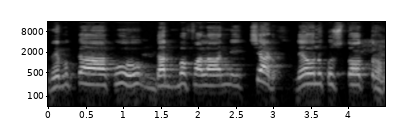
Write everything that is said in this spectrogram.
రెబకాకు గర్భఫలాన్ని ఇచ్చాడు. దేవునికి స్తోత్రం.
